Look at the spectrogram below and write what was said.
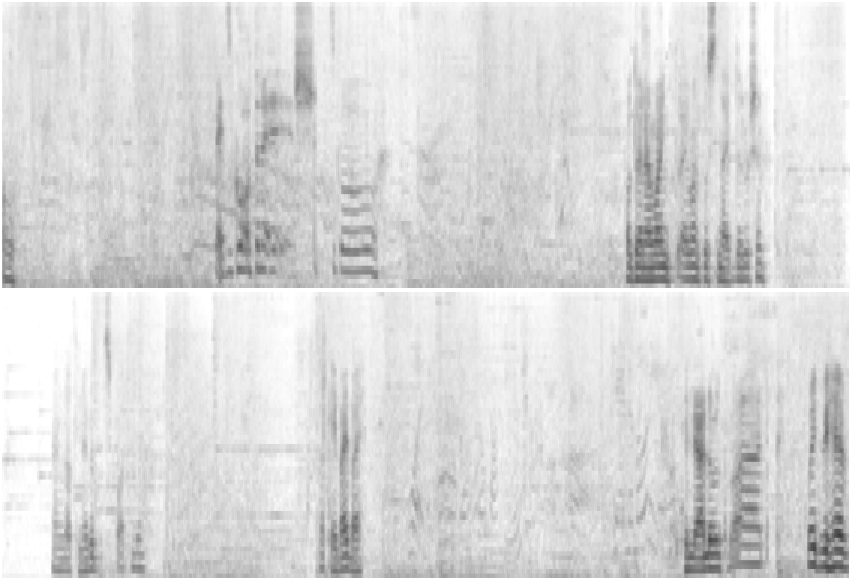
Oh. Let's go, Trash! Let's go! Hold on, I want I want to snipe the Lucian. I'm not in a good spot though. Okay, bye bye. What? Don't talk to you? Pandemonium. Alert, what? Wait, we have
